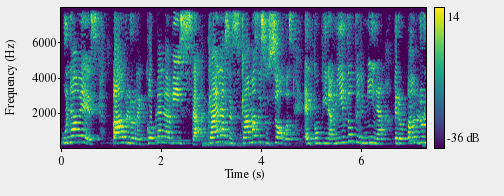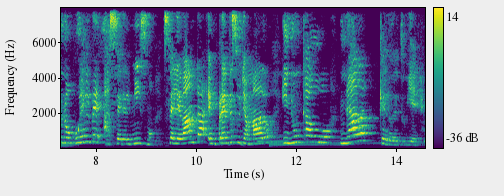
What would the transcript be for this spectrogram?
Una vez Pablo recobra la vista, caen las escamas de sus ojos, el confinamiento termina, pero Pablo no vuelve a ser el mismo. Se levanta, emprende su llamado y nunca hubo nada que lo detuviera.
